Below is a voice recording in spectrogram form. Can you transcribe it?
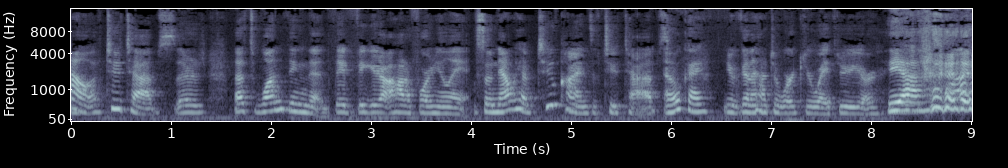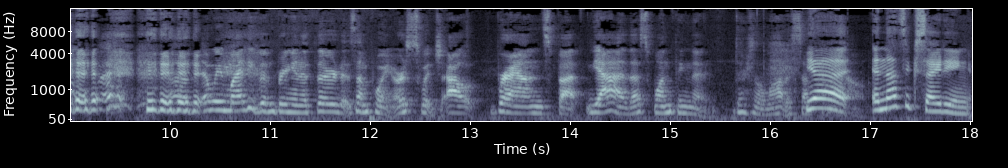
now of tooth tabs. There's that's one thing that they've figured out how to formulate. So now we have two kinds of tooth tabs. Okay. You're gonna have to work your way through your Yeah. um, and we might even bring in a third at some point or switch out brands. But yeah, that's one thing that there's a lot of stuff. yeah, and that's exciting.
